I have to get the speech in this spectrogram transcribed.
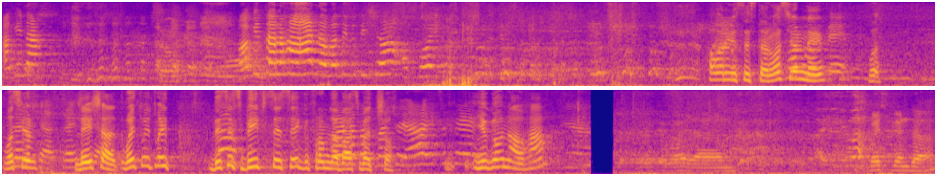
Akin na. Mami, tarahaan na. Mati-mati siya. Apoy. How are you, sister? What's your name? Mabuti. What, what's your Tresha, Tresha. Leisha. Wait, wait, wait. This is beef sisig from Labas Bacho. It's okay. You go now, huh? Guys, ganda.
